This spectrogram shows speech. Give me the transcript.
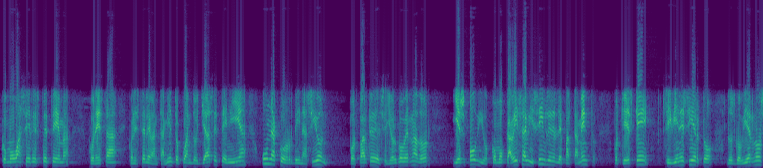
cómo va a ser este tema con, esta, con este levantamiento, cuando ya se tenía una coordinación por parte del señor gobernador y es obvio, como cabeza visible del departamento, porque es que, si bien es cierto, los gobiernos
